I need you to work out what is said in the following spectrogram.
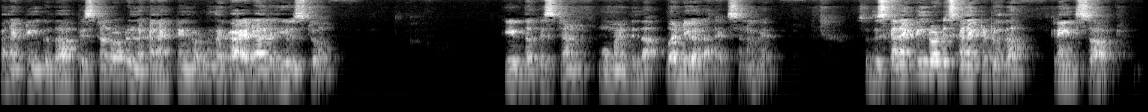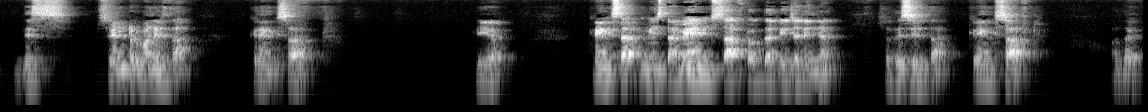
connecting to the piston rod and the connecting rod and the guide are used to keep the piston movement in the vertical direction. Okay. So this connecting rod is connected to the crankshaft. This center one is the crankshaft here crankshaft means the main shaft of the diesel engine. So this is the crankshaft. The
